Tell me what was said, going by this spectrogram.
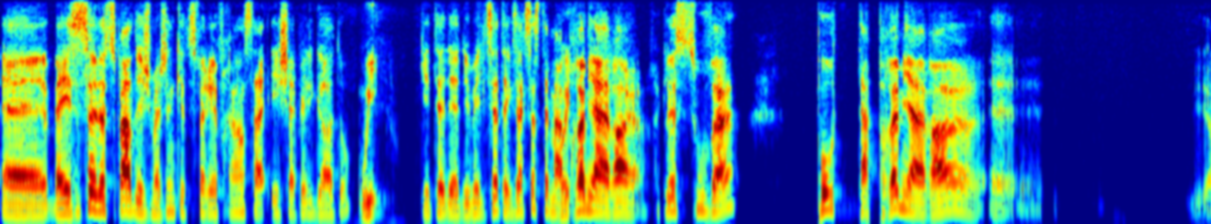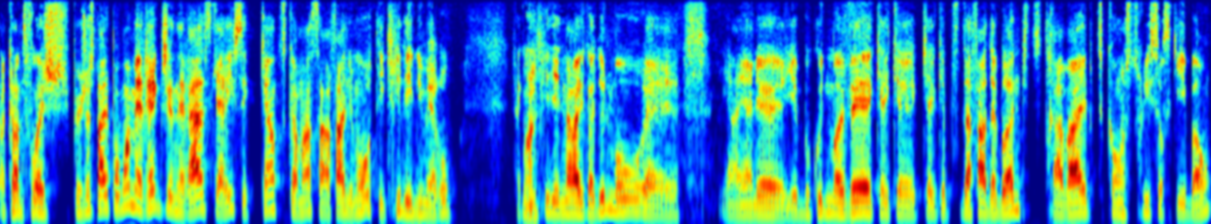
ben, c'est ça, là, tu parles de, j'imagine que tu fais référence à Échapper le gâteau. Oui. Qui était de 2017, exact. Ça, c'était ma première heure. Fait que là, souvent, pour ta première heure, encore une fois, je peux juste parler pour moi, mais règle générale, ce qui arrive, c'est que quand tu commences à en faire l'humour, tu écris des numéros. Fait que tu écris des numéros à l'école d'humour. Euh, il, y, a beaucoup de mauvais, quelques, quelques petites affaires de bonnes, puis tu travailles, puis tu construis sur ce qui est bon.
